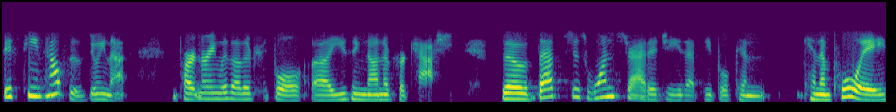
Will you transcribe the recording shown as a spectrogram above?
15 houses doing that partnering with other people uh, using none of her cash so that's just one strategy that people can can employ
